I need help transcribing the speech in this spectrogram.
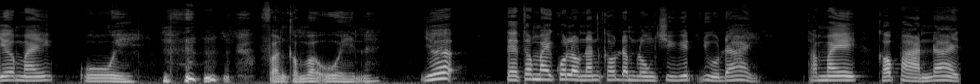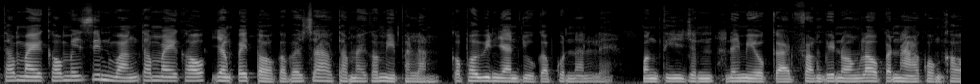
เยอะไหมโอ้ยฟังคำว่าโอ้ยนะ เยอะ แต่ทำไมคนเหล่านั้นเขาดำรงชีวิตอยู่ได้ ทำไมเขาผ่านได้ทำไมเขาไม่สิ้นหวังทำไมเขายังไปต่อกับพระเจ้าทำไมเขามีพลัง ก็เพราะวิญญาณอยู่กับคนนั้นแหละ บางทีฉันได้มีโอกาสฟังพี่น้องเล่าปัญหาของเขา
